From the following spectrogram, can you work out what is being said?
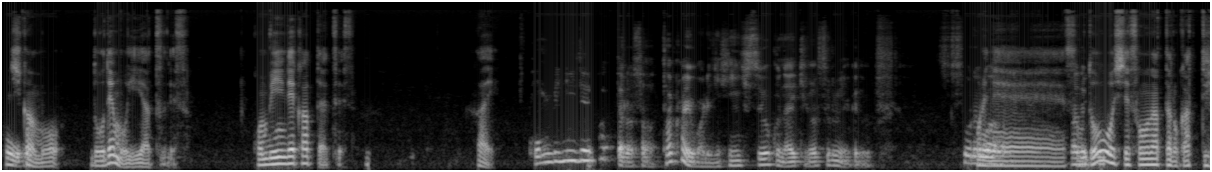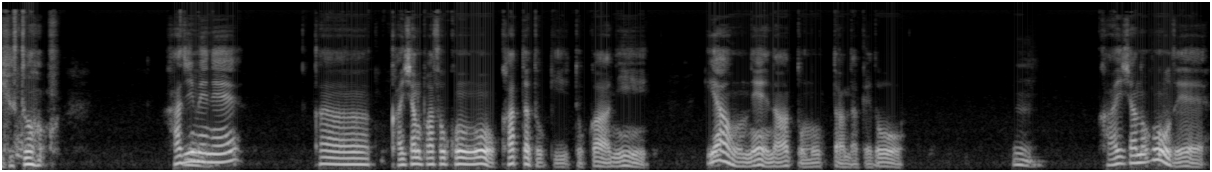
ほうしかもどうでもいいやつです。コンビニで買ったやつです。はい。コンビニで買ったらさ、高い割に品質良くない気がするんやけど、これは、ね、そうでどうしてそうなったのかっていうと、はじめね、か会社のパソコンを買った時とかに、イヤホンねえなと思ったんだけど、うん。会社の方で、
